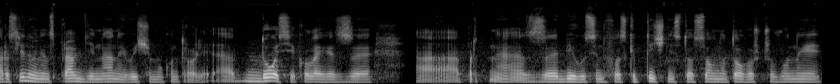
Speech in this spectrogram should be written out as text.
розслідування насправді на найвищому контролі. Досі колеги з. е, З Бігус.Інфо скептичні стосовно того, що вони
